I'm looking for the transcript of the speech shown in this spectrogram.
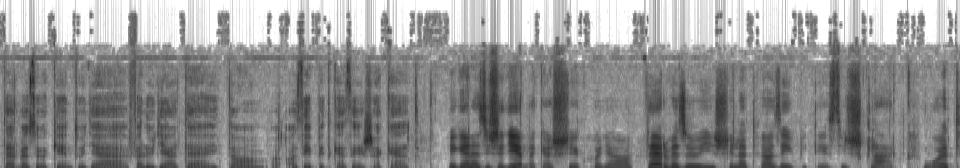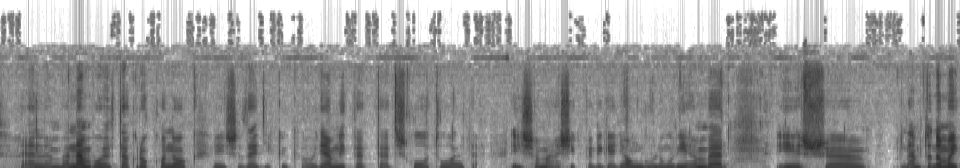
tervezőként ugye felügyelte itt a, az építkezéseket. Igen, ez is egy érdekesség, hogy a tervező is, illetve az építész is Clark volt ellenben. Nem voltak rokonok, és az egyikük, ahogy említetted, skót volt, és a másik pedig egy angol úriember. És nem tudom, hogy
